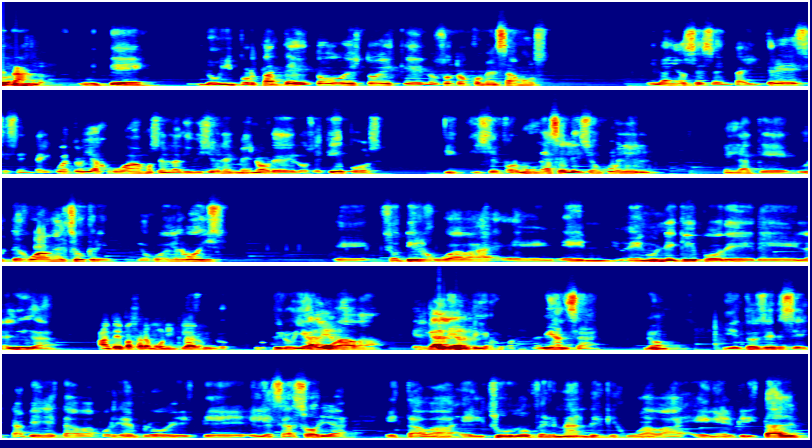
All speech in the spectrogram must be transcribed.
este, lo importante de todo esto es que nosotros comenzamos el año 63, 64 ya jugábamos en las divisiones menores de los equipos y, y se formó una selección juvenil en la que usted jugaba en el Sucre, yo jugaba en el Boys, eh, Sotil jugaba eh, en, un equipo de, la liga. Antes de pasar a Múnich, claro. Pero ya jugaba. El Galear. Ya jugaba en Alianza, ¿no? Y entonces eh, también estaba, por ejemplo, este, Eleazar Soria, estaba el zurdo Fernández que jugaba en el Cristal.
